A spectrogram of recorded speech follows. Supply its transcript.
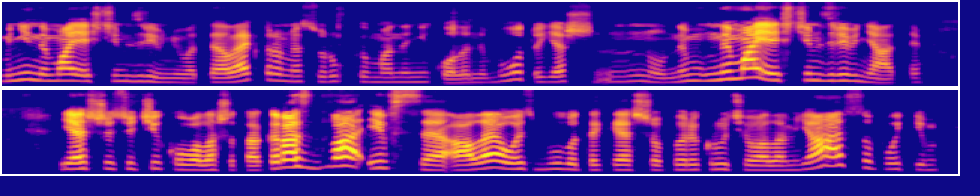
мені немає з чим зрівнювати. Електром'ясорубки в мене ніколи не було, то я ж ну, не, немає з чим зрівняти. Я щось очікувала, що так, раз-два і все. Але ось було таке, що перекручувала м'ясо, потім Е,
